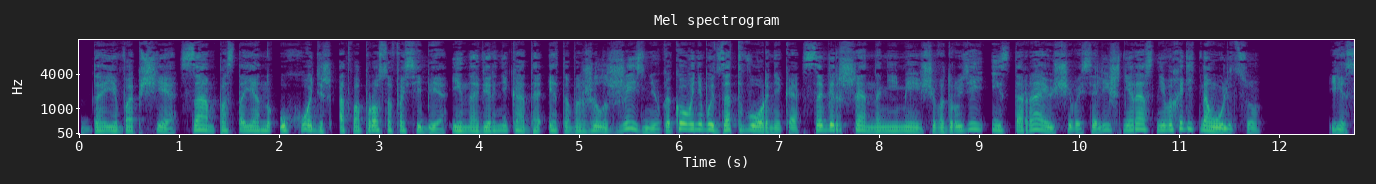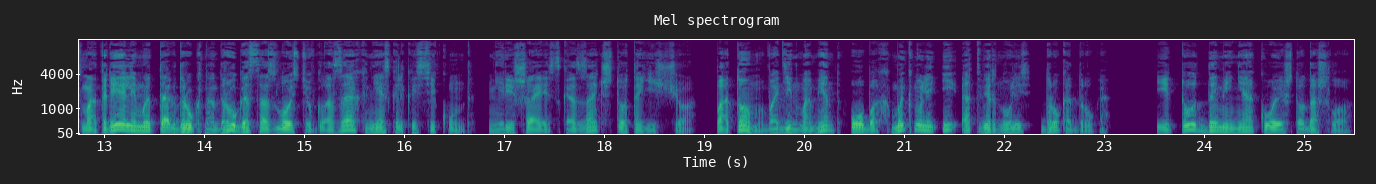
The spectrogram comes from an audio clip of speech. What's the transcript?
Да и вообще, сам постоянно уходишь от вопросов о себе, и наверняка до этого жил жизнью какого-нибудь затворника, совершенно не имеющего друзей и старающегося лишний раз не выходить на улицу. И смотрели мы так друг на друга со злостью в глазах несколько секунд, не решаясь сказать что-то еще. Потом в один момент оба хмыкнули и отвернулись друг от друга. И тут до меня кое-что дошло.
